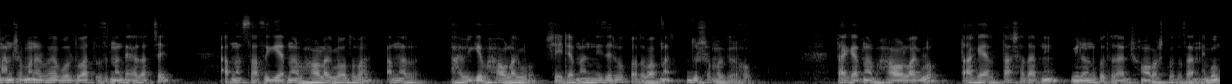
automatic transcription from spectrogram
মান সম্মানের ভয়ে বলতে পারতেছেন না, দেখা যাচ্ছে আপনার চাষিকে আপনার ভালো লাগল অথবা আপনার ভাবিকে ভালো লাগল, সেইটা আপনার নিজের হোক অথবা আপনার দুঃসম্পর্কের হোক। তাকে আপনার ভালো লাগল, তাকে আর তার সাথে আপনি মিলন করতে চান সমাবাস করতে চান এবং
